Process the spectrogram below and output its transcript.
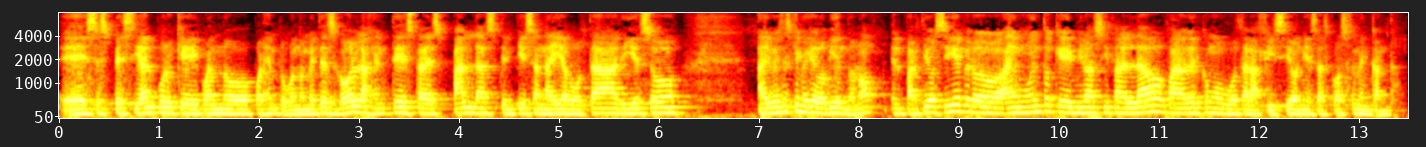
es especial porque cuando, por ejemplo, cuando metes gol, la gente está de espaldas, te empiezan ahí a votar y eso. Hay veces que me quedo viendo, ¿no? El partido sigue, pero hay un momento que miro así para el lado para ver cómo vota la afición y esas cosas me encantan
